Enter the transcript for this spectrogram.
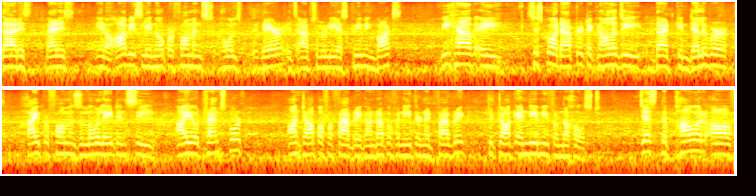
That is, that is, you know, obviously no performance holds there. It's absolutely a screaming box. We have a Cisco adapter technology that can deliver high performance, low latency I.O. transport on top of a fabric, on top of an ethernet fabric to talk NVMe from the host. Just the power of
